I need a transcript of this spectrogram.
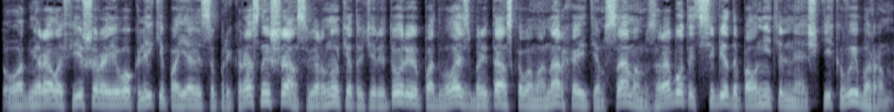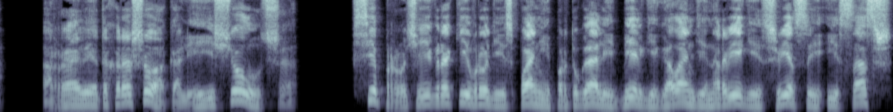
то у адмирала Фишера и его клики появится прекрасный шанс вернуть эту территорию под власть британского монарха и тем самым заработать себе дополнительные очки к выборам. Аравия — это хорошо, а Кале еще лучше. Все прочие игроки, вроде Испании, Португалии, Бельгии, Голландии, Норвегии, Швеции и САСШ,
